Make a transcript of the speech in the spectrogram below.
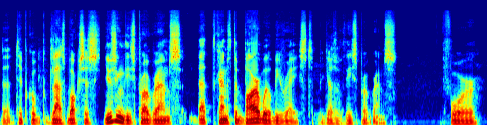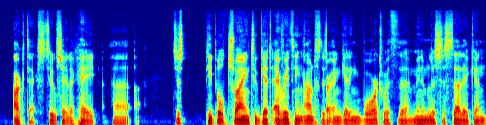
the typical glass boxes using these programs that kind of the bar will be raised because of these programs for architects to say like hey uh, just people trying to get everything out of this and getting bored with the minimalist aesthetic and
